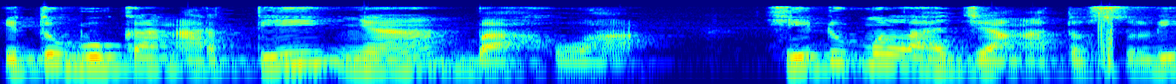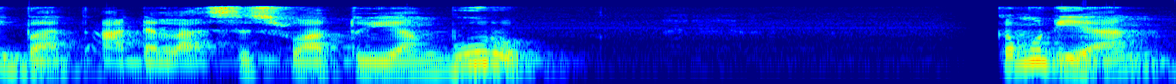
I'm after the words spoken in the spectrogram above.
Itu bukan artinya bahwa hidup melajang atau selibat adalah sesuatu yang buruk. Kemudian,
